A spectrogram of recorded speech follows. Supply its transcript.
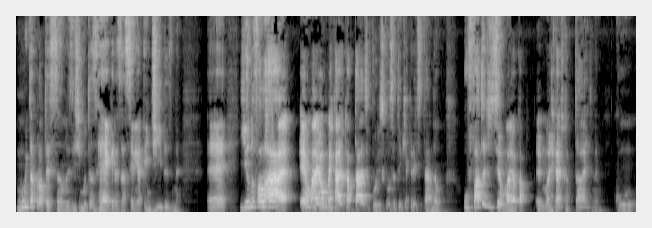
muita proteção, existe muitas regras a serem atendidas, né? É, e eu não falo, ah, é o maior mercado de capitais e por isso que você tem que acreditar. Não. O fato de ser o maior cap é, mercado de capitais, né, com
